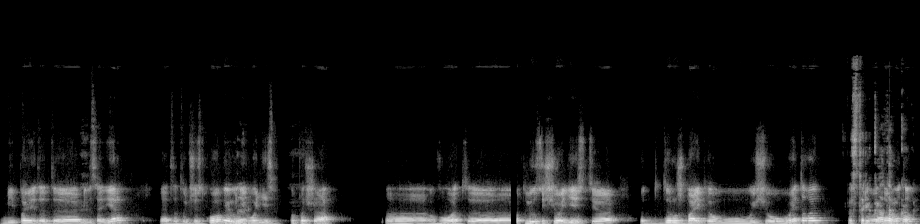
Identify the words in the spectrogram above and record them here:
ми- этот э, милиционер, этот участковый, у Да. него есть ППШ. Вот. Плюс еще есть дружбайка у еще у этого. У у старика там как.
